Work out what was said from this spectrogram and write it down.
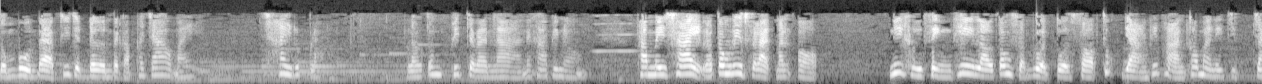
สมบูรณ์แบบที่จะเดินไปกับพระเจ้าไหม ใช่หรือเปล่า เราต้องพิจารณานะคะ พี่น้องถ้าไม่ใช่ เราต้องรีบสลัดมันออก นี่คือสิ่งที่เราต้องสำรวจตรวจสอบทุกอย่างที่ผ่านเข้ามาในจิตใจ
